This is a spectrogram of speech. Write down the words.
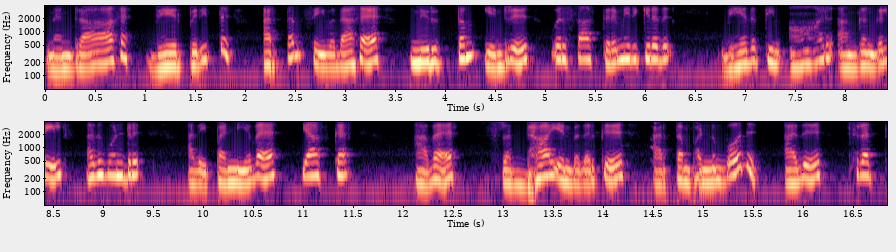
நன்றாக வேர் பிரித்து அர்த்தம் செய்வதாக நிருத்தம் என்று ஒரு சாஸ்திரம் இருக்கிறது. வேதத்தின் ஆறு அங்கங்களில் அது ஒன்று. அதை பண்ணியவர் யாஸ்கர். அவர் ஸ்ரத்தா என்பதற்கு அர்த்தம் பண்ணும்போது அது ஸ்ரத்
